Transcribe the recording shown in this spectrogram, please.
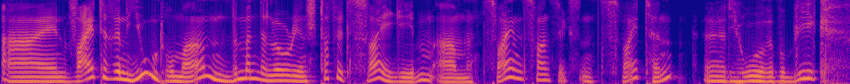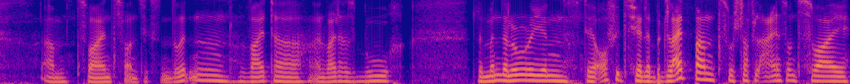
einen weiteren Jugendroman, The Mandalorian Staffel 2, geben am 22.02. Äh, die Hohe Republik am 22.03. weiter ein weiteres Buch. The Mandalorian, der offizielle Begleitband zu Staffel 1 und 2,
